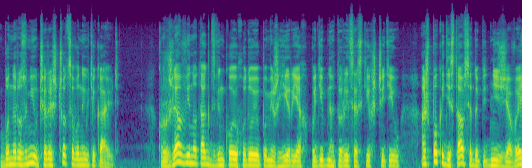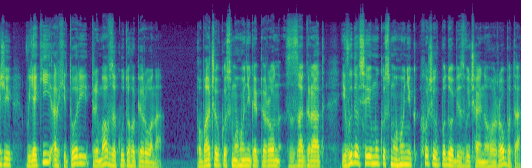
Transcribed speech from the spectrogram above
бо не розумів, через що це вони втікають. Кружляв він отак дзвінкою ходою поміж гір'ях, подібних до рицарських щитів, аж поки дістався до підніжжя вежі, в якій архіторій тримав закутого пірона. Побачив космогоніка пірон з-за град, і видався йому космогонік, хоч і в подобі звичайного робота,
